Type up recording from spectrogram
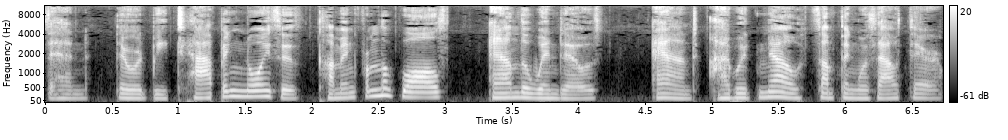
Then there would be tapping noises coming from the walls and the windows, and I would know something was out there.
